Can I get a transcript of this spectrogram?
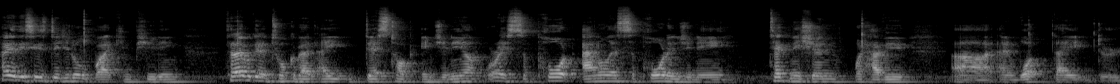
Hey, this is Digital Byte Computing. Today we're going to talk about a desktop engineer or a support analyst, support engineer, technician, what have you, uh, and what they do.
